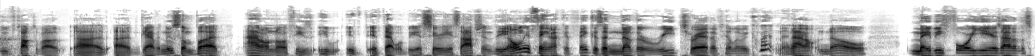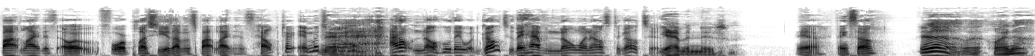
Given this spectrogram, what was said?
we've talked about uh, uh, Gavin Newsom, but I don't know if he's he, if, if that would be a serious option. The only thing I could think is another retread of Hillary Clinton, and I don't know. Maybe four years out of the spotlight is, or four plus years out of the spotlight has helped her image. Nah. I don't know who they would go to. They have no one else to go to. Gavin Newsom. Yeah, think so? Yeah, why not?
